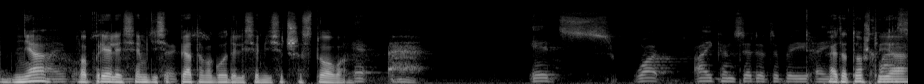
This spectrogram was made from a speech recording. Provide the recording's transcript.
дня в апреле 75 -го года или 76 -го. Это то, что я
